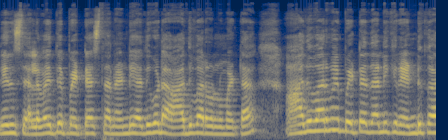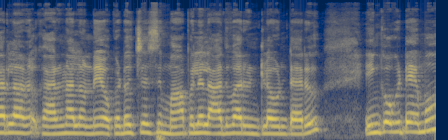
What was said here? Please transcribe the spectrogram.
నేను సెలవు అయితే పెట్టేస్తానండి. అది కూడా ఆదివారం అనమాట ఆదివారమే పెట్టేదానికి రెండు కారణాలు కారణాలు ఉన్నాయి. ఒకటి వచ్చేసి మా పిల్లలు ఆదివారం ఇంట్లో ఉంటారు. ఇంకొకటేమో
